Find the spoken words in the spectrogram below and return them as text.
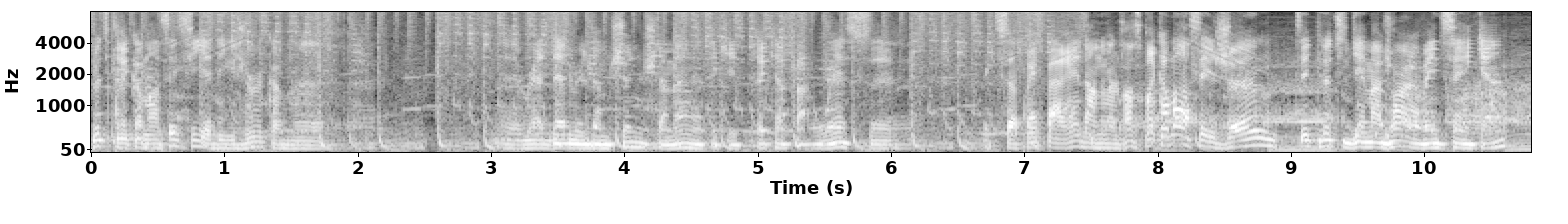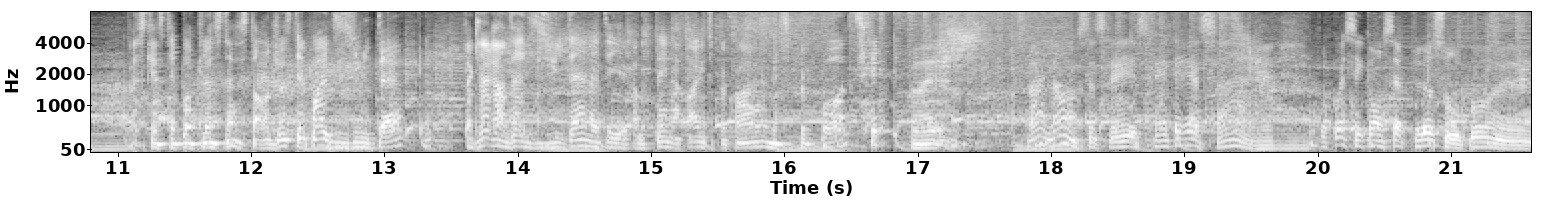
Là, tu pourrais commencer s'il y a des jeux comme Red Dead Redemption, justement, qui est très Far West, et que ça préparait dans Nouvelle-France. Tu pourrais commencer jeune, tu sais, puis là, tu deviens majeur à 25 ans. Parce qu'à cette époque-là, c'était à cet âge-là, c'était pas à 18 ans. Fait que là, rendu à 18 ans, là, t'as- comme plein d'affaires que tu peux faire, mais tu peux pas, tu. Ouais. Ah non, ça serait, ça serait intéressant. Pourquoi ces concepts-là sont pas... Euh...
